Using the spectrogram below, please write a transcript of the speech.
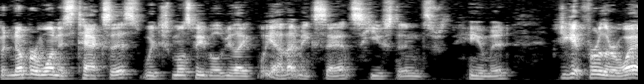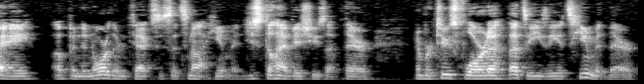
But number one is Texas, which most people will be like, well, yeah, that makes sense. Houston's humid. But you get further away, up into northern Texas, it's not humid. You still have issues up there. Number two is Florida. That's easy. It's humid there.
